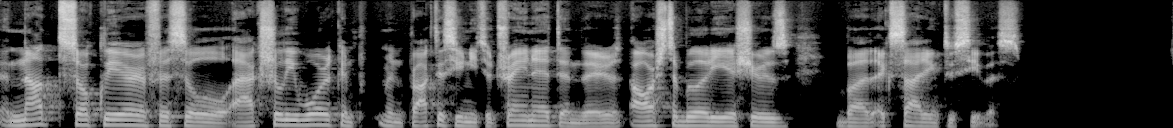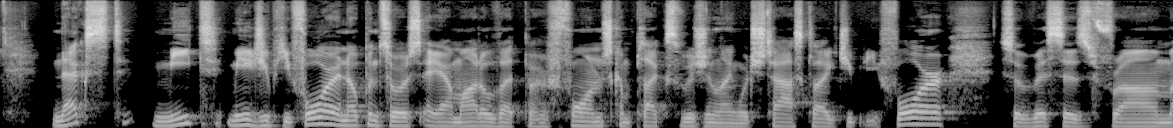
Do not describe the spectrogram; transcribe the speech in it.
not so clear if this will actually work in, in practice. You need to train it, and there are stability issues, but exciting to see this. Next, meet MiniGPT-4, an open source AI model that performs complex vision language tasks like GPT-4. So this is from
